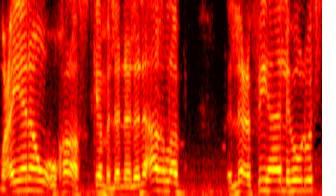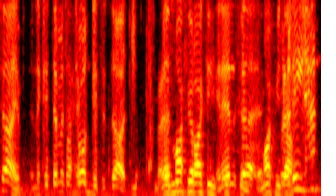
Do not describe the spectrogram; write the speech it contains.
معينة وخلاص تكمل لأن لأن أغلب اللعب فيها اللي هو ال witch time إنك أنت متى. توقت ال dodge بعدين ما في ranking يعني أنت ما في. فعليا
